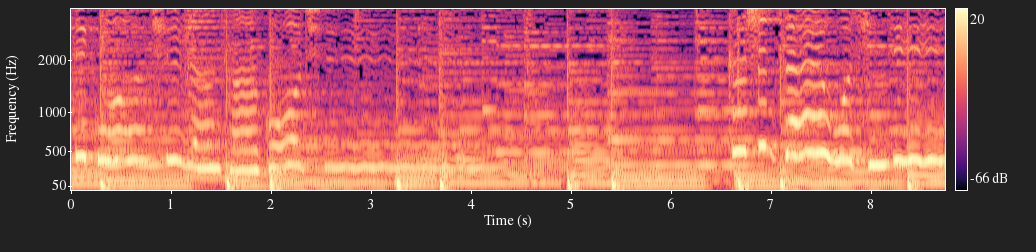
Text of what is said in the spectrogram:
的过去让它过去。可是在我心底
